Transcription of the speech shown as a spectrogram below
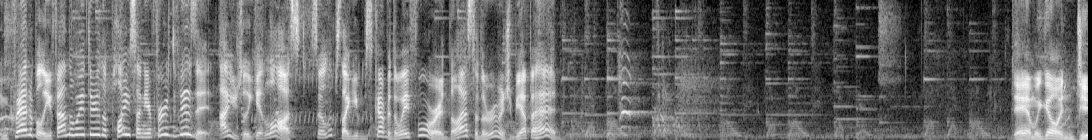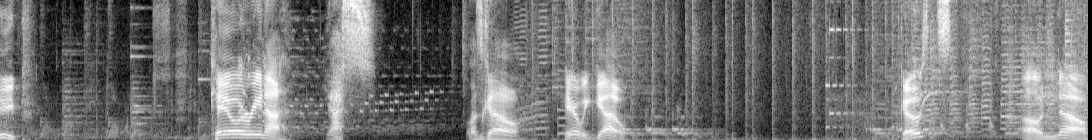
Incredible, you found the way through the place on your first visit. I usually get lost, so it looks like you've discovered the way forward. The last of the ruins should be up ahead. Damn, we going deep. KO Arena. Yes. Let's go. Here we go. Ghosts? Oh no.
